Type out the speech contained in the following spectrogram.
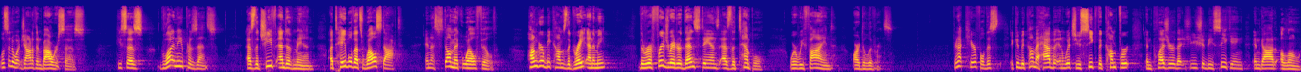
Listen to what Jonathan Bowers says. He says, Gluttony presents, as the chief end of man, a table that's well stocked and a stomach well filled. Hunger becomes the great enemy. The refrigerator then stands as the temple where we find our deliverance. If you're not careful, this it can become a habit in which you seek the comfort and pleasure that you should be seeking in God alone.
